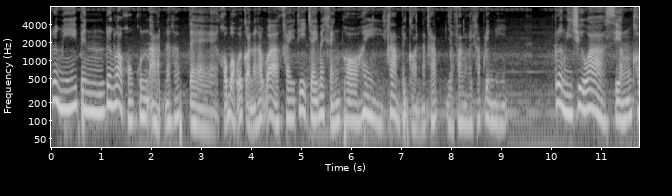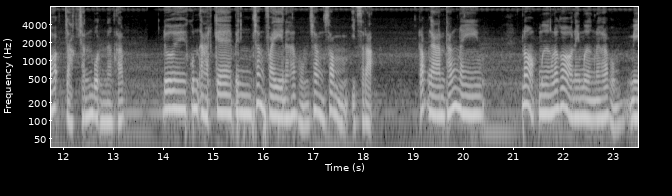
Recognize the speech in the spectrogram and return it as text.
เรื่องนี้เป็นเรื่องเล่าของคุณอาจนะครับ แต่ขอบอกไว้ก่อนนะครับ ว่าใครที่ใจไม่แข็งพอให้ข้ามไปก่อนนะครับ อย่าฟังเลยครับเรื่องนี้ เรื่องนี้ชื่อว่าเสียงเคาะจากชั้นบนนะครับ โดยคุณอาจแกเป็นช่างไฟนะครับ ผมช่างซ่อมอิสระ รับงานทั้งในนอกเมืองแล้วก็ในเมืองนะครับ ผมมี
